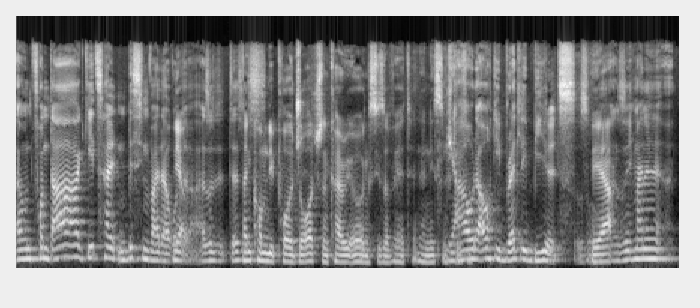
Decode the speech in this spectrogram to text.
und von da geht's halt ein bisschen weiter runter. Ja. Also Dann kommen die Paul George und Kyrie Irvings dieser Welt in der nächsten Ja, Stufe. oder auch die Bradley Beals. So. Ja. Also ich meine,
